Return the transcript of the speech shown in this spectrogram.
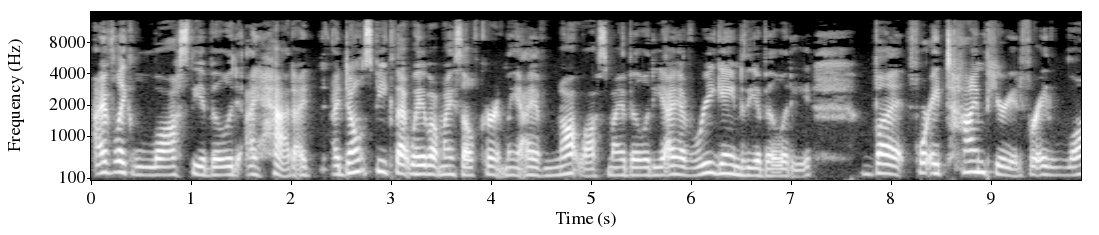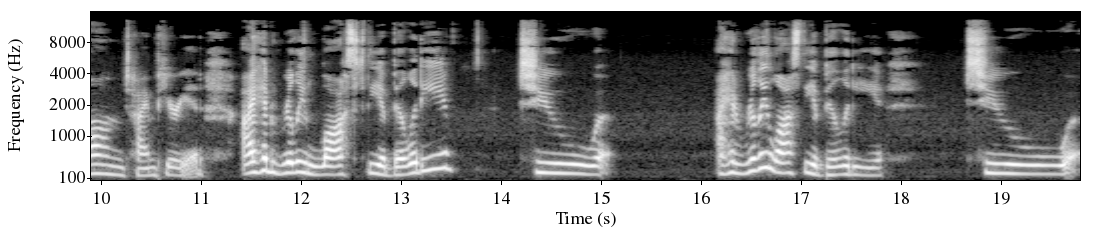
I've like lost the ability I had. I I don't speak that way about myself currently. I have not lost my ability. I have regained the ability. But for a time period, for a long time period, I had really lost the ability to I had really lost the ability to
